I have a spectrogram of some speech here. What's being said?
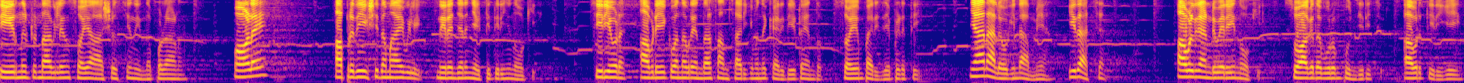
തീർന്നിട്ടുണ്ടാവില്ലെന്ന് സ്വയം ആശ്വസിച്ച് നിന്നപ്പോഴാണ്. മോളെ അപ്രതീക്ഷിതമായ വിളി നിരഞ്ജനം ഞെട്ടിത്തിരിഞ്ഞു നോക്കി. സിരിയോട് അവിടേക്ക് വന്നവർ എന്താ സംസാരിക്കുമെന്ന് കരുതിയിട്ടോ എന്തോ സ്വയം പരിചയപ്പെടുത്തി. ഞാൻ അലോകിന്റെ അമ്മയാണ് ഇത് അച്ഛൻ. അവൾ രണ്ടുപേരെയും നോക്കി. സ്വാഗതപൂർവം പുഞ്ചിരിച്ചു അവർ തിരികെയും.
